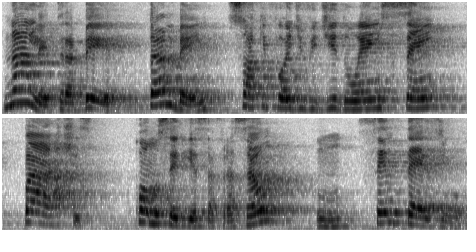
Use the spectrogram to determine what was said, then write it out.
Na letra B, também, só que foi dividido em 100 partes. Como seria essa fração? Um centésimo.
